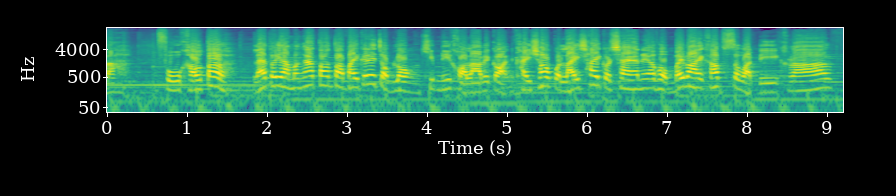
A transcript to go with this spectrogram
ซะ ฟูลเคาน์เตอร์ และตัวอย่างมังงะตอนต่อไปก็ได้จบลง คลิปนี้ขอลาไปก่อน ใครชอบกดไลค์ใช่กดแชร์เนี่ยผม บ๊ายบายครับ สวัสดีครับ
